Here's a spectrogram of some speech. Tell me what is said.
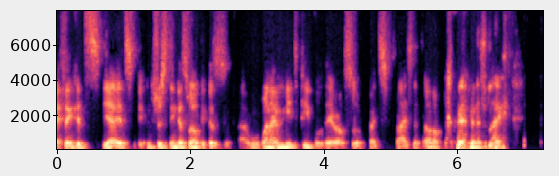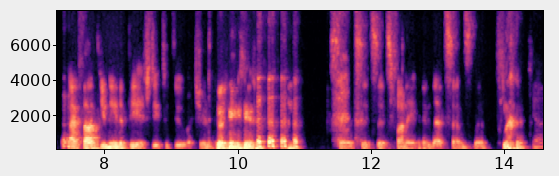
I think it's yeah it's interesting as well because uh, when I meet people they're also quite surprised that oh it's like I thought you need a PhD to do what you're doing so it's it's it's funny in that sense that yeah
